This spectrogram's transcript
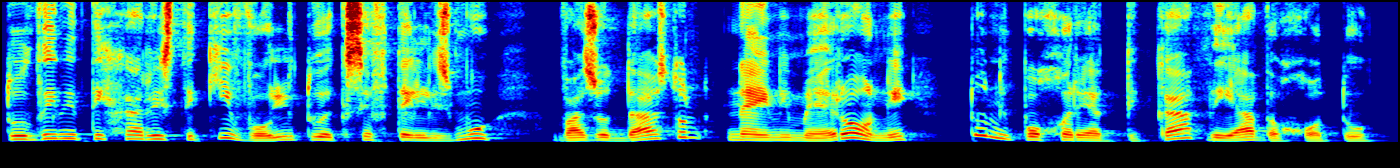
του δίνει τη χαριστική βολή του εξευτελισμού βάζοντάς τον να ενημερώνει τον υποχρεωτικά διάδοχό του.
